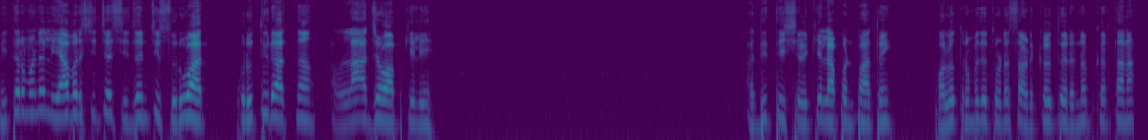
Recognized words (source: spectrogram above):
मी तर म्हणेल या वर्षीच्या सीझनची सुरुवात पृथ्वीराजनं लाजवाब केली. आदित्य शेळकेला आपण पाहतोय. फॉलो मध्ये थोडासा अडकळतोय रनअप करताना.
